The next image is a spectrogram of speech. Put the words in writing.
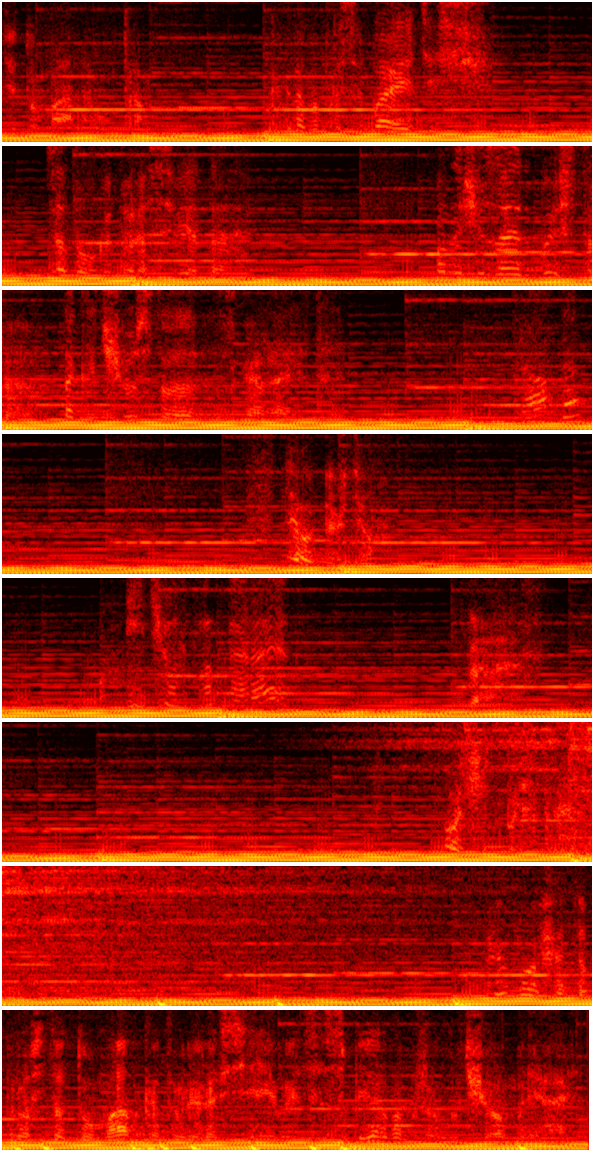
виде тумана утром. Когда вы просыпаетесь задолго до рассвета, он исчезает быстро, так и чувство сгорает. Правда? Туман, который рассеивается с первым же лучом реальности.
